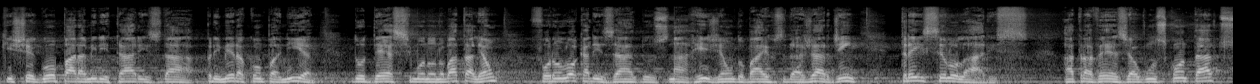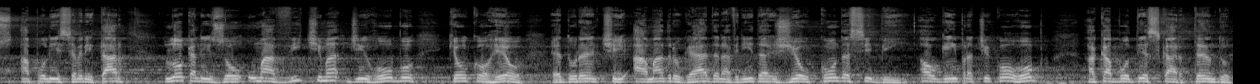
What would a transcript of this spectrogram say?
que chegou para militares da primeira companhia do 19 Batalhão. Foram localizados na região do bairro Cidade Jardim três celulares. Através de alguns contatos, a Polícia Militar localizou uma vítima de roubo que ocorreu é, durante a madrugada na Avenida Gioconda Sibim. Alguém praticou o roubo, acabou descartando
